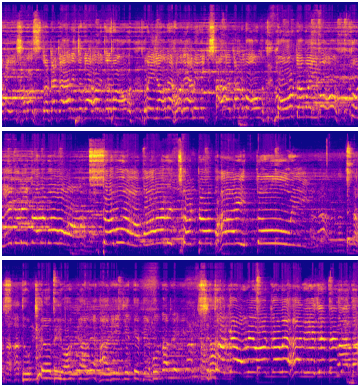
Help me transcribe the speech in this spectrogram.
আমি সমস্ত টাকার জোগাড় করব। প্রয়োজন হলে আমি রিক্সা টানবো, মোটা বইব কুলিগুলি করব। তবু আমার ছোট ভাই তুই। তোকে আমি অকালে হারিয়ে যেতে দেব না রে। তোকে আমি অকালে হারিয়ে যেতে দেব না।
